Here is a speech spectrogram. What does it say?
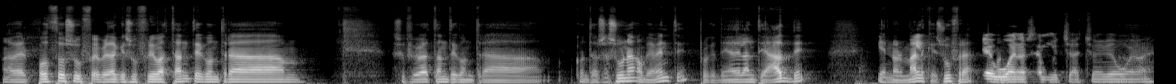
A ver, Pozo sufre, es verdad que sufrió bastante contra. Sufrió bastante contra. Contra Osasuna, obviamente, porque tenía delante a Adde. Y es normal que sufra. Qué bueno ese muchacho, qué bueno es.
